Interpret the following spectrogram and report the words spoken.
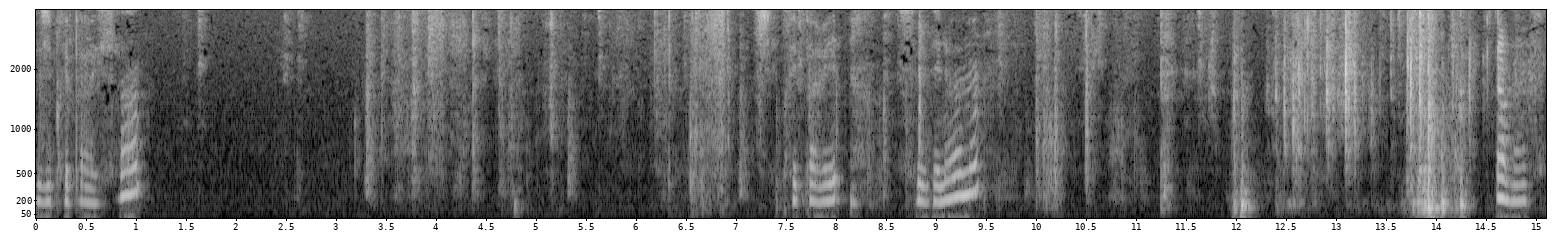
j'ai préparé ça. J'ai préparé ce vélum. Ah mince.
